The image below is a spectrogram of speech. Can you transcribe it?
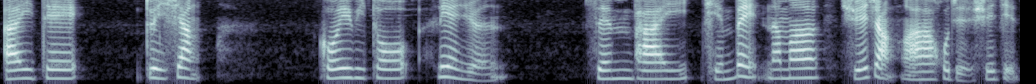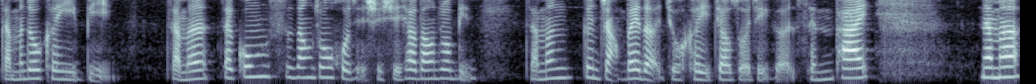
爱特对象，可以恋人 s e 前辈，那么学长啊或者学姐，咱们都可以比，咱们在公司当中或者是学校当中比咱们更长辈的，就可以叫做这个 s e 那么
